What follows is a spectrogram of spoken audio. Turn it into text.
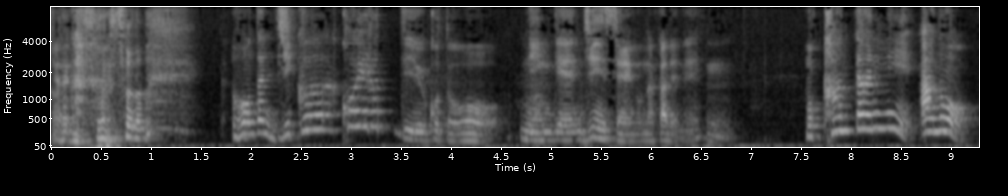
だからそその、本当に時空が超えるっていうことを人間、人生の中でね、うんもう簡単にあの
